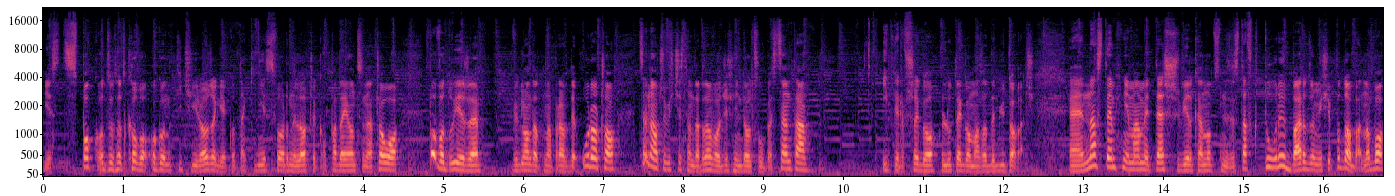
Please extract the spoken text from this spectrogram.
jest spoko. Dodatkowo ogon kici rożek jako taki niesforny loczek opadający na czoło powoduje, że wygląda to naprawdę uroczo. Cena oczywiście standardowo 10 dolców bez centa i 1 lutego ma zadebiutować. E, następnie mamy też wielkanocny zestaw, który bardzo mi się podoba, no bo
